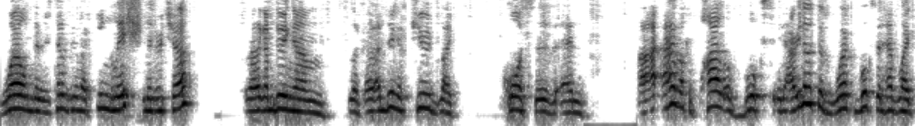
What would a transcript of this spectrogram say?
world literature. Doing like English literature, like I'm doing um look, I'm doing a few like courses and I, I have like a pile of books in our, you know, like those workbooks that have like,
